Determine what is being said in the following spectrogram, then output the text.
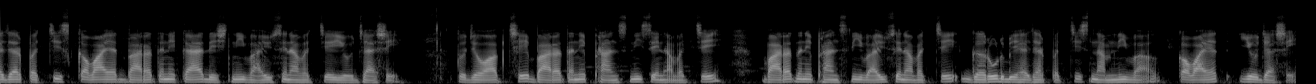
હજાર પચીસ કવાયત ભારત અને કયા દેશની વાયુસેના વચ્ચે યોજાશે? તો જવાબ છે ભારત અને ફ્રાન્સની સેના વચ્ચે. ભારત અને ફ્રાન્સની વાયુસેના વચ્ચે ગરુડ બે હજાર પચીસ નામની કવાયત યોજાશે.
